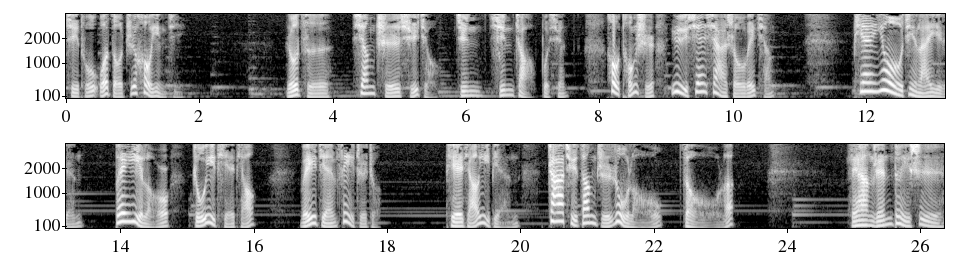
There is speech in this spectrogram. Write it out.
企图我走之后应急。如此相持许久，均心照不宣，后同时预先下手为强。偏又进来一人，背一篓。主一铁条，为捡废纸者。铁条一点，扎去脏纸入篓走了。两人对视，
